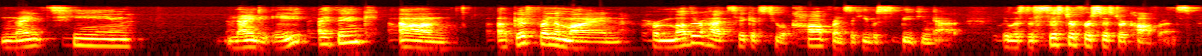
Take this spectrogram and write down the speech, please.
1998, I think. Um, a good friend of mine, her mother had tickets to a conference that he was speaking at. It was the Sister for Sister conference.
